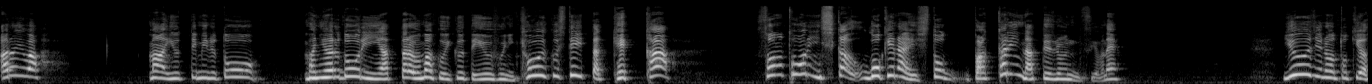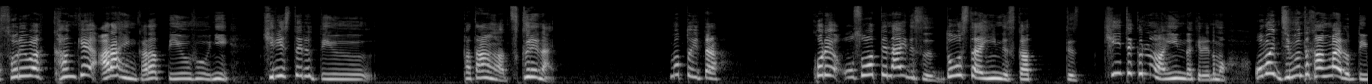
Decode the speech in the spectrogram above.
あるいは、まあ言ってみると、マニュアル通りにやったらうまくいくっていうふうに教育していった結果、その通りにしか動けない人ばっかりになってるんですよね。有事の時はそれは関係あらへんからっていうふうに切り捨てるっていうパターンが作れない。もっと言ったら、これ教わってないです。どうしたらいいんですかって聞いてくるのはいいんだけれども、お前自分で考えろって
